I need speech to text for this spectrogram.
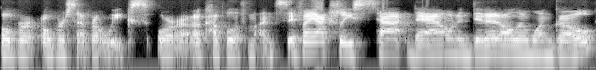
over over several weeks or a couple of months. If i actually sat down and did it all in one go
